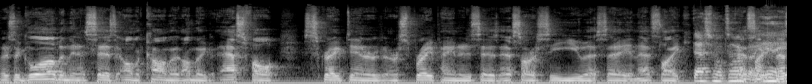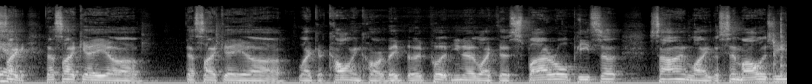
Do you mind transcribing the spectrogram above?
There's a glove, and then it says on the on the, on the asphalt scraped in or, or spray painted. It says SRC USA, and that's like That's what I'm talking that's about. Like, Yeah, that's yeah. like that's like a uh, that's like a uh, like a calling card. They, they put you know like the spiral pizza sign, like the symbology.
